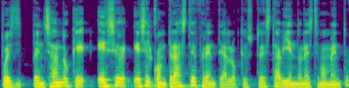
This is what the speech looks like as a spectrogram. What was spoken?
pues pensando que ese es el contraste frente a lo que usted está viendo en este momento.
